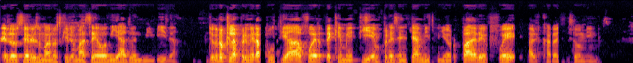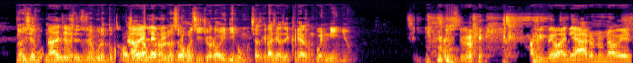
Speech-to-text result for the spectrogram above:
de los seres humanos que yo más he odiado en mi vida. Yo creo que la primera puteada fuerte que metí en presencia de mi señor padre fue al Carachito Domínguez. No, y seguro, Una vez le- se- seguro tu papá se le aguaron los ojos y lloró y dijo, muchas gracias, he creado un buen niño. Sí. Yo creo que a mí me banearon una vez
